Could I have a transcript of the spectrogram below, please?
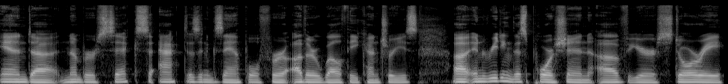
And uh, number six, act as an example for other wealthy countries. Uh, in reading this portion of your story,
